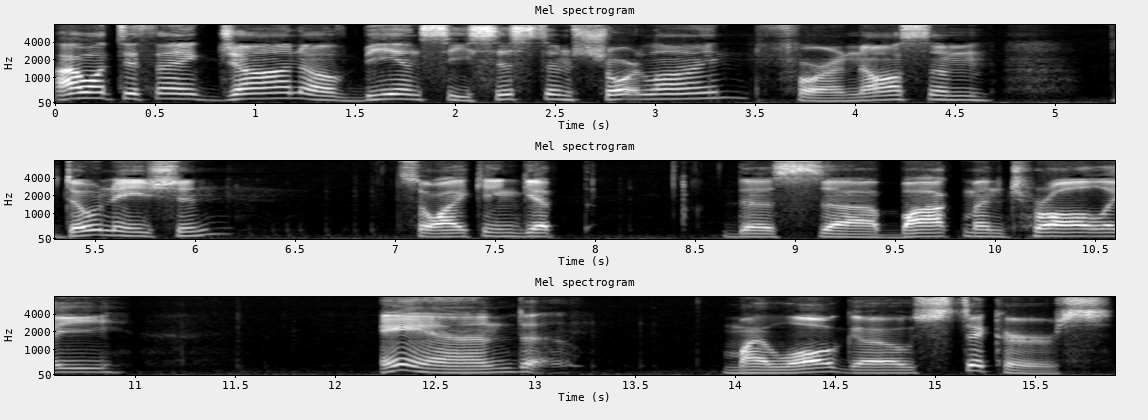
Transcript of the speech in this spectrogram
I want to thank John of BNC Systems Shortline for an awesome donation so I can get this uh, Bachmann trolley and my logo stickers.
